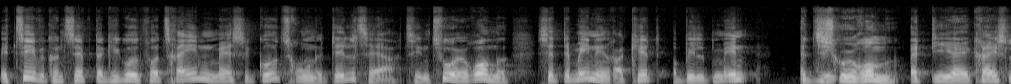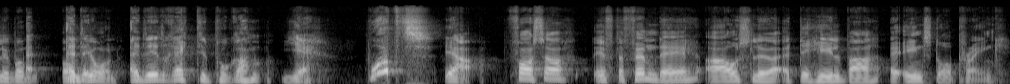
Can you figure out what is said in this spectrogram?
Et tv-koncept, der gik ud på at træne en masse godtroende deltagere til en tur i rummet, sætte dem ind i en raket og bilde dem ind, At de skulle i rummet? at de er i kredsløb om, Er om det, jorden. er det et rigtigt program? Ja. What? Ja. For så efter fem dage at afsløre, at det hele bare er en stor prank.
